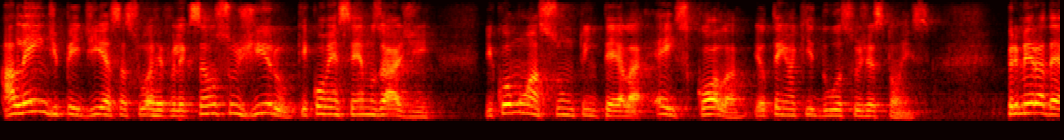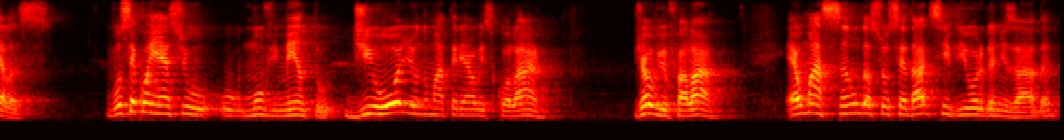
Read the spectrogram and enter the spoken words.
Além de pedir essa sua reflexão, sugiro que comecemos a agir. E como o assunto em tela é escola, eu tenho aqui duas sugestões. Primeira delas, você conhece o, o movimento de olho no material escolar? Já ouviu falar? É uma ação da sociedade civil organizada,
